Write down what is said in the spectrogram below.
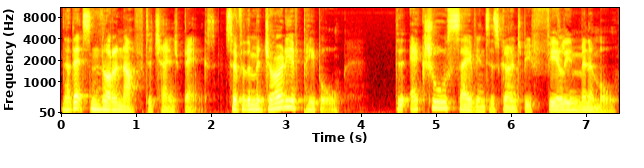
Now that's not enough to change banks. So for the majority of people, the actual savings is going to be fairly minimal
